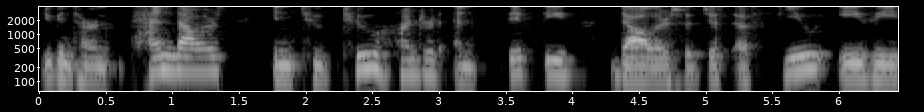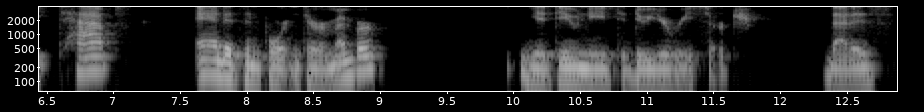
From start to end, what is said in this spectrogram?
you can turn $10 into $250 with just a few easy taps. And it's important to remember you do need to do your research. That is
